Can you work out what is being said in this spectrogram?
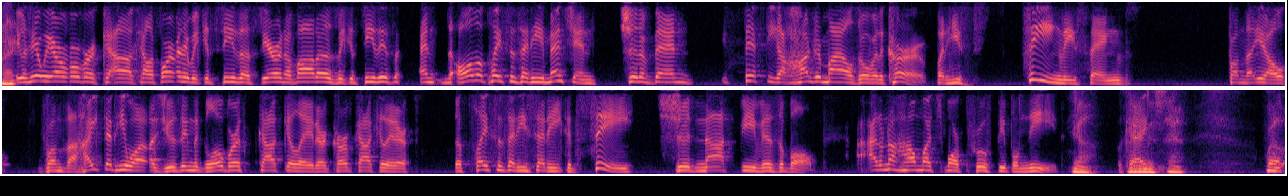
Right. He goes, "Here we are over uh, California. We could see the Sierra Nevadas. We could see this, and all the places that he mentioned should have been 50, 100 miles over the curve. But he's seeing these things from the you know from the height that he was using the globe Earth calculator, curve calculator. The places that he said he could see should not be visible. I don't know how much more proof people need. Yeah. Okay. I understand. Well,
